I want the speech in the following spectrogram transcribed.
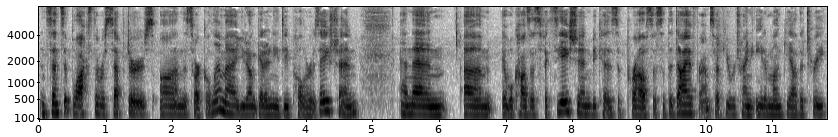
And since it blocks the receptors on the sarcolemma, you don't get any depolarization. And then um, it will cause asphyxiation because of paralysis of the diaphragm. So if you were trying to eat a monkey out of the tree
